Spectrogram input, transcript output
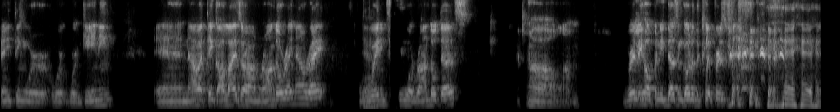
If anything, we're we're, we're gaining. And now I think all eyes are on Rondo right now, right? We're waiting to see what Rondo does. Um, really hoping he doesn't go to the Clippers, man.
